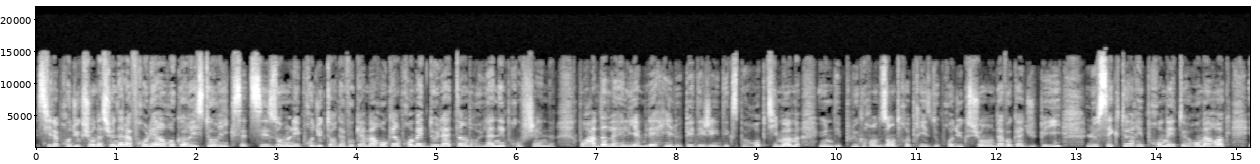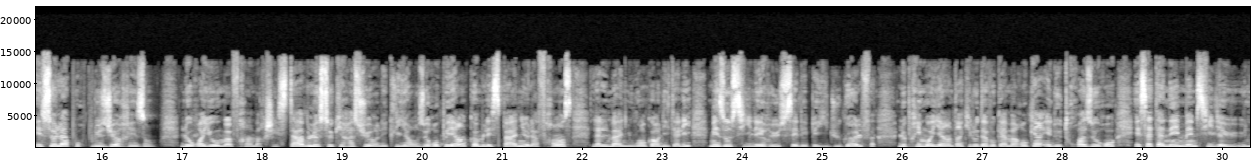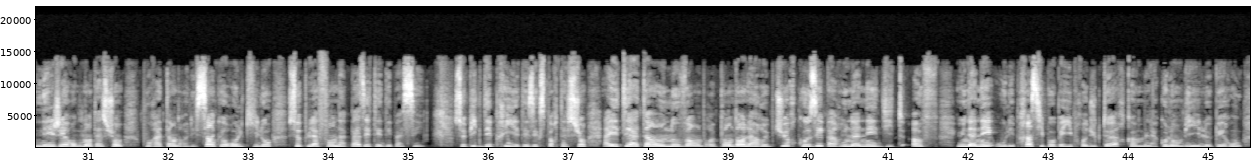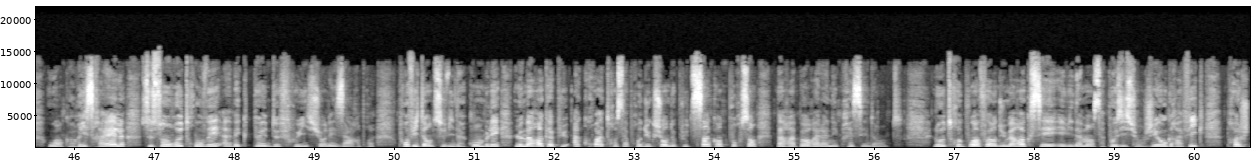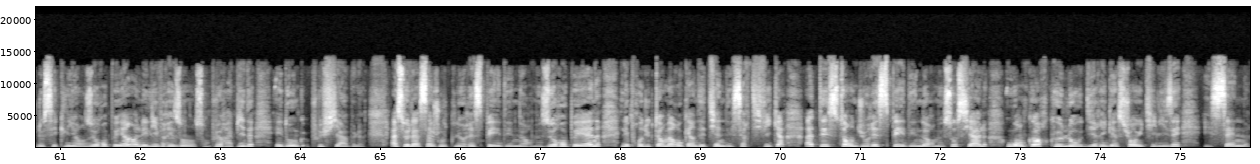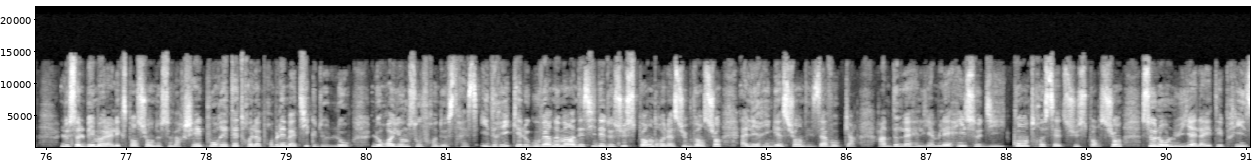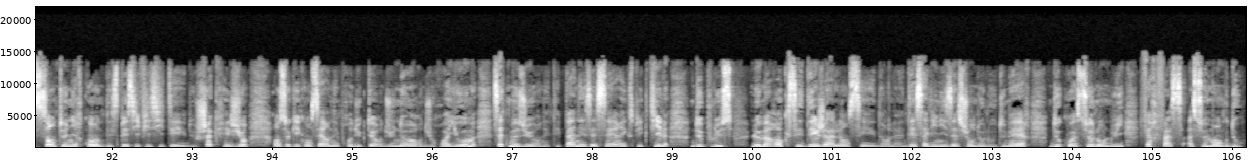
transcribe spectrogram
Si la production nationale a frôlé un record historique cette saison, les producteurs d'avocats marocains promettent de l'atteindre l'année prochaine. Pour Abdallah El Yamlehi, le PDG d'Export Optimum, une des plus grandes entreprises de production d'avocats du pays, le secteur est prometteur au Maroc et cela pour plusieurs raisons. Le royaume offre un marché stable, ce qui rassure les clients européens comme l'Espagne, la France, l'Allemagne ou encore l'Italie, mais aussi les Russes et les pays du Golfe. Le prix moyen d'un kilo d'avocats marocain est de 3 euros et cette année, même si il y a eu une légère augmentation pour atteindre les 5 euros le kilo, ce plafond n'a pas été dépassé. Ce pic des prix et des exportations a été atteint en novembre, pendant la rupture causée par une année dite off, une année où les principaux pays producteurs, comme la Colombie, le Pérou ou encore Israël, se sont retrouvés avec peu de fruits sur les arbres. Profitant de ce vide à combler, le Maroc a pu accroître sa production de plus de 50% par rapport à l'année précédente. L'autre point fort du Maroc, c'est évidemment sa position proche de ses clients européens, les livraisons sont plus rapides et donc plus fiables. À cela s'ajoute le respect des normes européennes. Les producteurs marocains détiennent des certificats attestant du respect des normes sociales ou encore que l'eau d'irrigation utilisée est saine. Le seul bémol à l'expansion de ce marché pourrait être la problématique de l'eau. Le royaume souffre de stress hydrique et le gouvernement a décidé de suspendre la subvention à l'irrigation des avocats. Abdullah El Yamlehi se dit contre cette suspension. Selon lui, elle a été prise sans tenir compte des spécificités de chaque région. En ce qui concerne les producteurs du nord du royaume, cette mesure n'était pas nécessaire, explique-t-il. De plus, le Maroc s'est déjà lancé dans la désalinisation de l'eau de mer, de quoi, selon lui, faire face à ce manque d'eau.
